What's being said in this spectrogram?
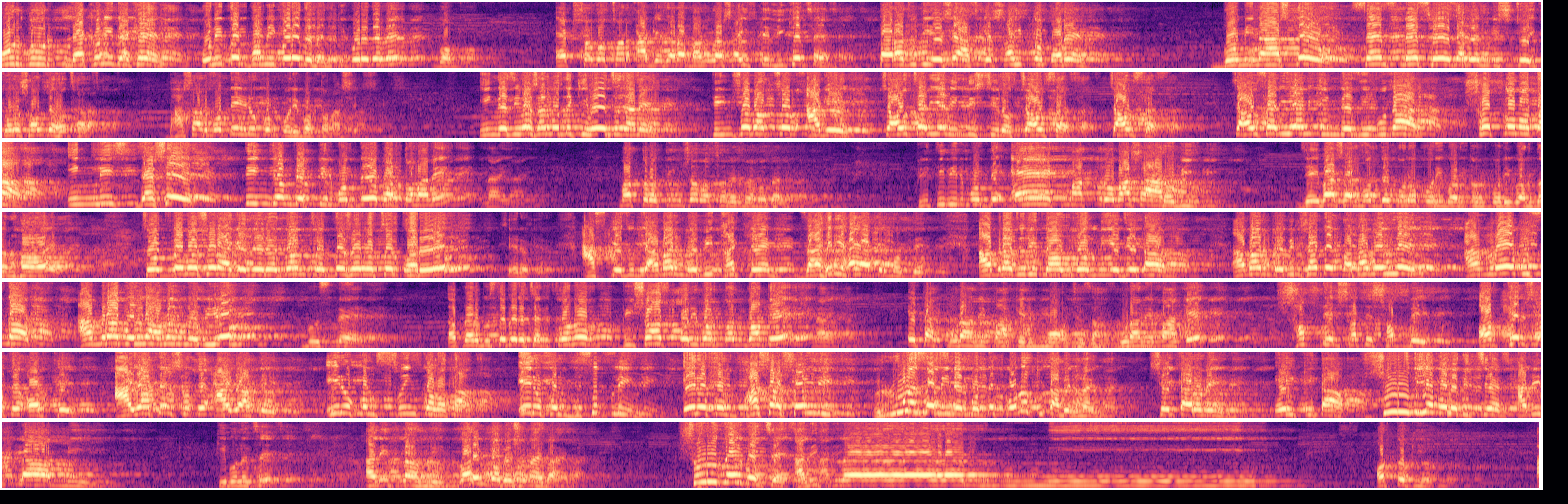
উর্দুর লেখনি দেখেন, উনি তো বমি করে দেবেন। কি করে দেবেন? বমি। একশো বছর আগে যারা বাংলা সাহিত্যে লিখেছেন তারা যদি এসে আজকে সাহিত্য পড়েন, বমি না আসলেও সেন্সলেস হয়ে যাবেন নিশ্চয়ই, কোনো সন্দেহ ছাড়া। ভাষার মধ্যে এরকম পরিবর্তন আসে। ইংরেজি ভাষার মধ্যে কি হয়েছে জানেন? তিনশো বছর আগে চাউসারিয়ান ইংলিশ ছিল চাউসার চাউসার চাউসারিয়ান ইংরেজি বুঝার সক্ষমতা ইংলিশ দেশের তিনজন ব্যক্তির মধ্যেও বর্তমানে নাই। মাত্র তিনশো বছরের ব্যবধানে। পৃথিবীর মধ্যে একমাত্র ভাষা আরবি। যে ভাষার মধ্যে কোনো পরিবর্তন পরিবর্তন হয়, চোদ্দ বছর আগে যেরকম, চোদ্দশো বছর পরেও সেরকম। আজকে যদি আমার নবী থাকতেন জাহেরি হায়াতের মধ্যে, আমরা যদি দলবল নিয়ে যেতাম, আমার নবীর সাথে কথা বললে আমরাও বুঝতাম, আমরা বললে আমার নবীও বুঝতেন। আপনারা বুঝতে পেরেছেন, কোন বিশদ পরিবর্তন ঘটে নাই। এটা কোরআনে পাকের মজেজা। কোরআনে পাকে শব্দের সাথে শব্দে, অর্থের সাথে অর্থে, আয়াতের সাথে আয়াতে এরকম শৃঙ্খলতা, এরকম ডিসিপ্লিন এরকম ভাষা শৈলী রুয়ে জমিনের মধ্যে কোনো কিতাবের নাই। সেই কারণে এই কিতাব শুরু দিয়ে বলে দিচ্ছেন আলিফলাম কি বলেছে? করেন গবেষণায় বা। শুরুতেই বলছে অর্থ কি?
